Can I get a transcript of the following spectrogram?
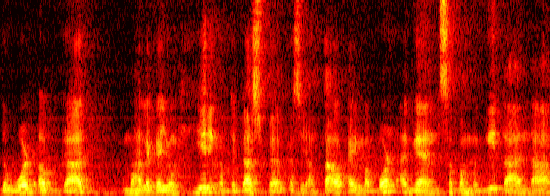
the Word of God. Mahalaga yung hearing of the gospel kasi ang tao ay maborn again sa pamagitan ng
